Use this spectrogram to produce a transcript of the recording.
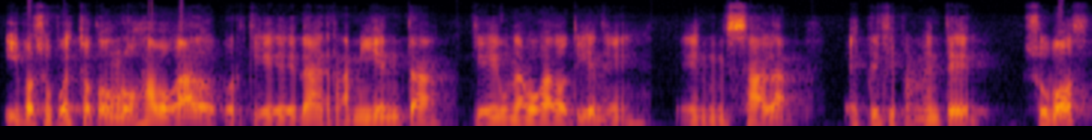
Y por supuesto con los abogados, porque la herramienta que un abogado tiene en sala es principalmente su voz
